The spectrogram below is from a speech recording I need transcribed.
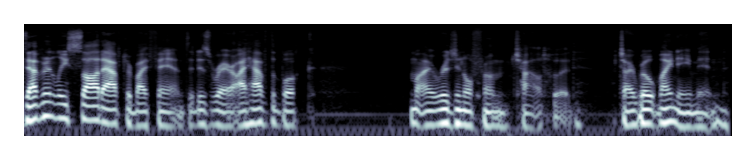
Definitely sought after by fans. It is rare. I have the book, my original from childhood, which I wrote my name in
